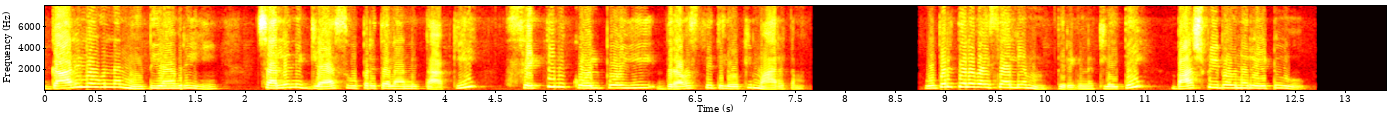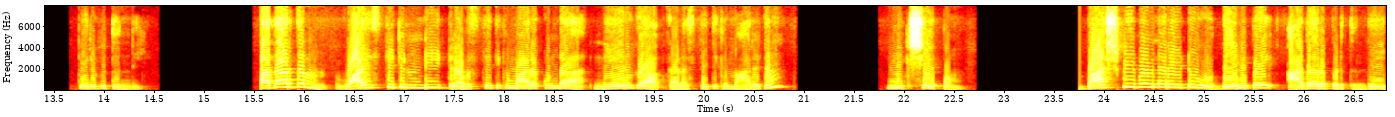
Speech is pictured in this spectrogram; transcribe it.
గాలిలో ఉన్న నీటి ఆవిరి చల్లని గ్లాస్ ఉపరితలాన్ని తాకి శక్తిని కోల్పోయి ద్రవస్థితిలోకి మారటం. ఉపరితల వైశాల్యం పెరిగినట్లయితే బాష్పీభవన రేటు పెరుగుతుంది. పదార్థం వాయుస్థితి నుండి ద్రవస్థితికి మారకుండా నేరుగా ఘనస్థితికి మారటం నిక్షేపం. బాష్పీభవన రేటు దేనిపై ఆధారపడుతుంది?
